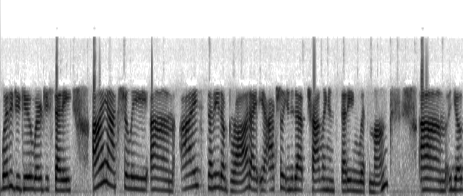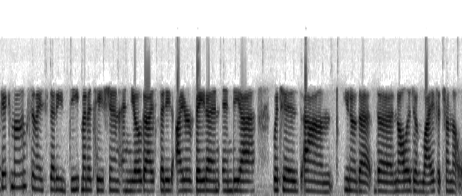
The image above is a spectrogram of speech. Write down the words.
What did you do? Where did you study?" I actually, um, I studied abroad. I actually ended up traveling and studying with monks, um, yogic monks, and I studied deep meditation and yoga. I studied Ayurveda in India which is um, you know the the knowledge of life. It's from the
